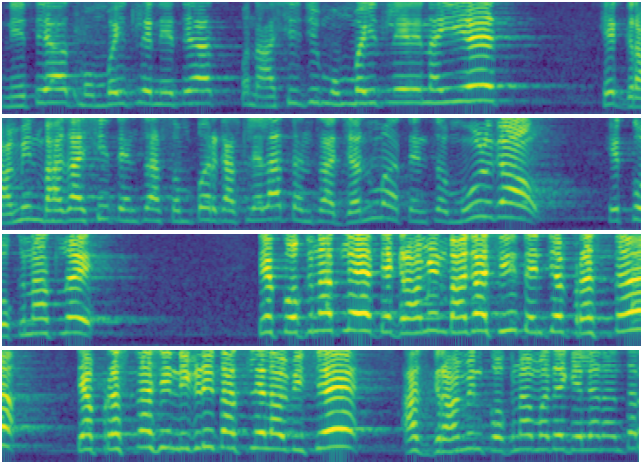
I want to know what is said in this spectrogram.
नेते आहात मुंबईतले नेते आहात पण आशिषजी मुंबईतले नाही आहेत हे ग्रामीण भागाशी त्यांचा संपर्क असलेला त्यांचा जन्म त्यांचं मूळ गाव हे कोकणातलं आहे. ते कोकणातले ते ग्रामीण भागाशी त्यांचे प्रश्न त्या प्रश्नाशी निगडीत असलेला विषय आज ग्रामीण कोकणामध्ये गेल्यानंतर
